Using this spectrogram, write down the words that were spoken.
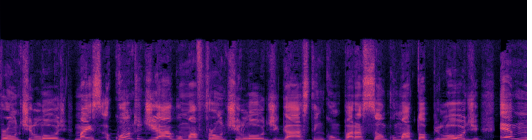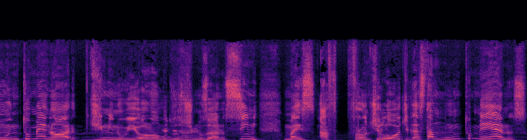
front load. Mas quanto de água uma front load gasta em comparação com uma top load é muito menor. Diminuiu ao longo dos últimos anos? Sim, mas a front load gasta muito menos.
